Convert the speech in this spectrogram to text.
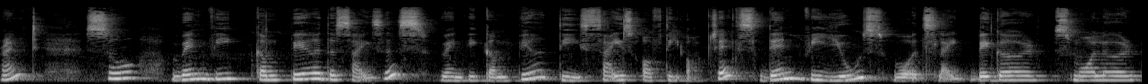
right? So when we compare the sizes, when we compare the size of the objects, then we use words like bigger, smaller,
